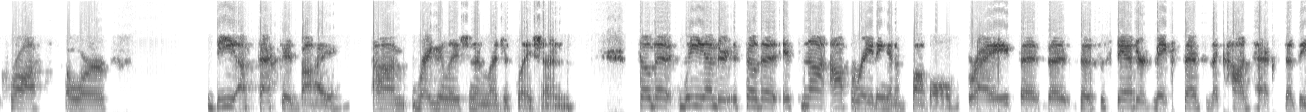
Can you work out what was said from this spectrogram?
cross or be affected by um, regulation and legislation. So that we under so that it's not operating in a bubble right? That the, the, the standard makes sense in the context of the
